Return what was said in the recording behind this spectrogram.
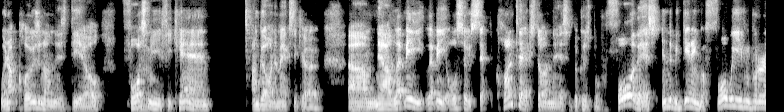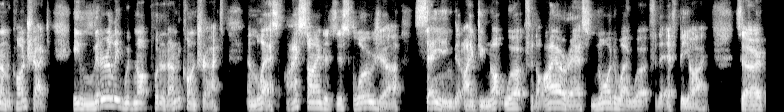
We're not closing on this deal. Force mm. me if you can. I'm going to Mexico. Um, now, let me let me also set the context on this because before this, in the beginning, before we even put it under contract, he literally would not put it under contract unless I signed a disclosure saying that I do not work for the IRS, nor do I work for the FBI. So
